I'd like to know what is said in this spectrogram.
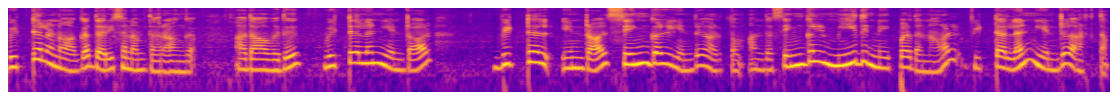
விட்டலனாக தரிசனம் தராங்க. அதாவது விட்டலன் என்றால் விட்டல் என்றால் செங்கல் என்று அர்த்தம். அந்த செங்கல் மீது நிற்பதனால் விட்டலன் என்று அர்த்தம்.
